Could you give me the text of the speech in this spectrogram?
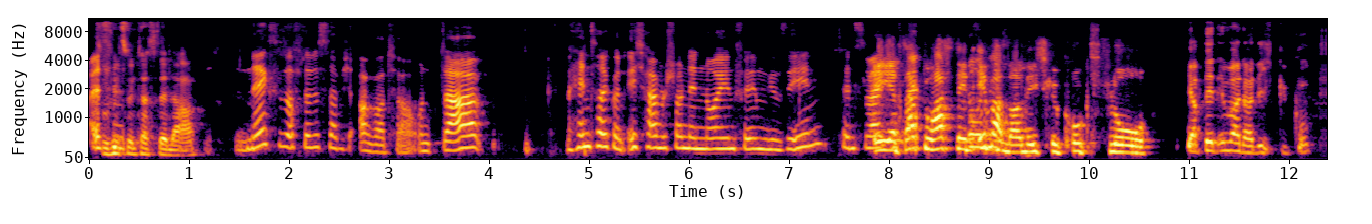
Als so viel zu Interstellar. nächstes auf der Liste habe ich Avatar und da Hendrik und ich haben schon den neuen Film gesehen, den zweiten. ey, jetzt sag, du hast den immer noch nicht geguckt, Flo. Ich habe den immer noch nicht geguckt.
